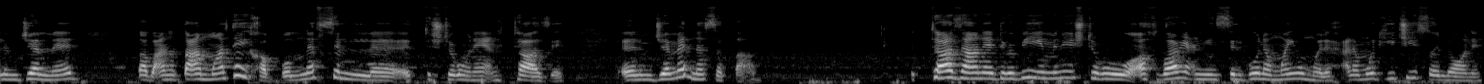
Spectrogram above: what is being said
المجمد. طبعا الطعم مالته يخبل نفس اللي تشترونه يعني التازة. المجمد نفس الطعم. التازة أنا أدري بيه من يشتروا أخضر يعني ينسلقونه مي وملح. على مود هيجي يصير لونه.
